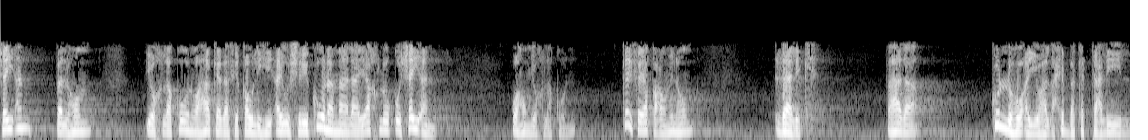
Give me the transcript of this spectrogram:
شيئا بل هم يخلقون وهكذا في قوله أيشركون ما لا يخلق شيئا وهم يخلقون. كيف يقع منهم ذلك؟ فهذا كله أيها الأحبة كالتعليل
